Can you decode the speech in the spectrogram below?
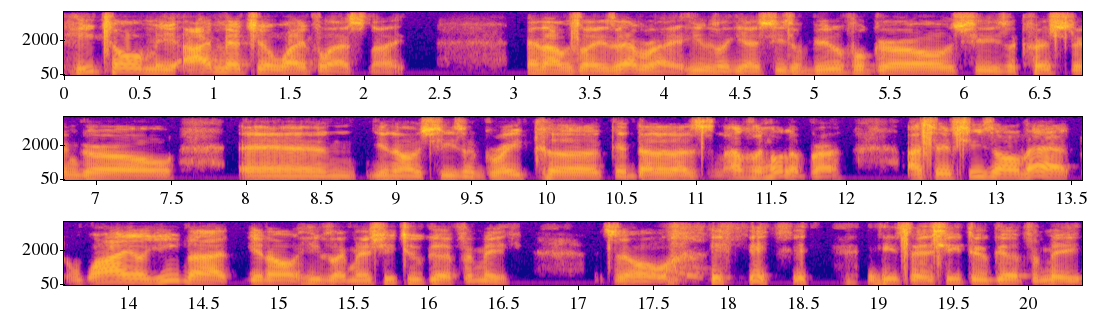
he told me, "I met your wife last night." And I was like, "Is that right?" He was like, "Yeah, she's a beautiful girl. She's a Christian girl, and you know, she's a great cook." And da da da. I was like, "Hold up, bro." I said, "If she's all that, why are you not?" You know, he was like, "Man, she's too good for me." So he said she too good for me.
